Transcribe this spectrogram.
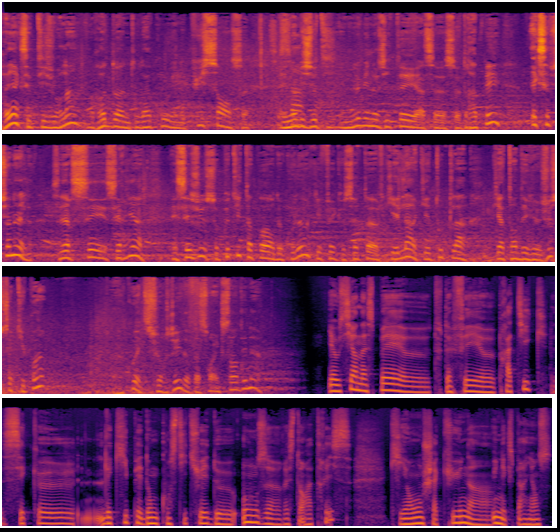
Rien que ces petits jours-là redonnent tout d'un coup une puissance et une luminosité, à ce, drapé exceptionnelle. C'est-à-dire c'est, c'est rien. Et c'est juste ce petit apport de couleur qui fait que cette œuvre qui est là, qui est toute là, qui attendait juste ces petits points, d'un coup elle surgit de façon extraordinaire. Il y a aussi un aspect euh, tout à fait euh, pratique, c'est que l'équipe est donc constituée de 11 restauratrices qui ont chacune une expérience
